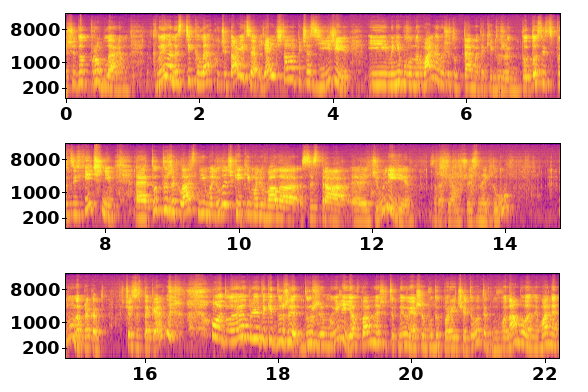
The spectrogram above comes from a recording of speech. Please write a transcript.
щодо проблем. Книга настільки легко читається. Я її читала під час їжі, і мені було нормально, бо тут теми такі дуже досить специфічні. Е, Тут дуже класні малюночки, які малювала сестра е, Джулії. Зараз я вам щось знайду. Ну, наприклад, щось ось таке. От вони наприклад, такі дуже дуже милі. Я впевнена, що цю книгу я ще буду перечитувати, вона була для мене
